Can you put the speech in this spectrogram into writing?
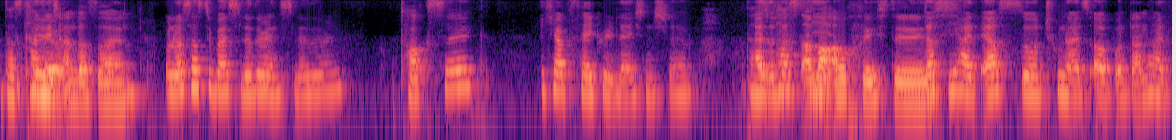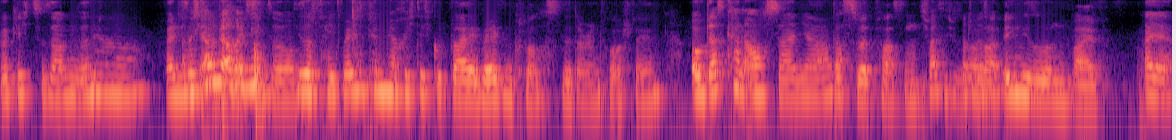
Das okay. kann nicht anders sein. Und was hast du bei Slytherin Slytherin? Toxic. Ich habe Fake Relationship. Das also passt aber die, auch richtig. Dass sie halt erst so tun, als ob und dann halt wirklich zusammen sind. Ja. Weil die aber ich kann mir auch irgendwie so. Diese Fake Raven könnte mir auch richtig gut bei Ravenclaw Slytherin vorstellen. Oh, das kann auch sein, ja. Das wird passen. Ich weiß nicht wieso, aber irgendwie so ein Vibe. Ah ja,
